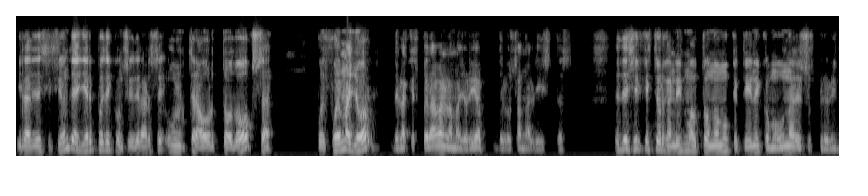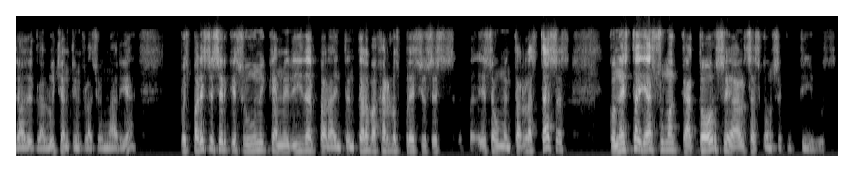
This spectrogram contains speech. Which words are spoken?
Y la decisión de ayer puede considerarse ultraortodoxa, pues fue mayor de la que esperaban la mayoría de los analistas. Es decir, que este organismo autónomo que tiene como una de sus prioridades la lucha antiinflacionaria, pues parece ser que su única medida para intentar bajar los precios es, es aumentar las tasas. Con esta ya suman 14 alzas consecutivas.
